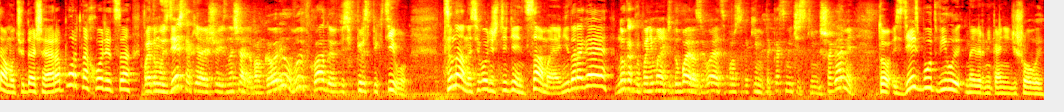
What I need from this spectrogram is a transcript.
там вот чуть дальше аэропорт находится. Поэтому здесь, как я еще изначально вам говорил, вы вкладываетесь в перспективу. Цена на сегодняшний день самая недорогая, но, как вы понимаете, Дубай развивается просто какими-то космическими шагами, то здесь будут виллы наверняка не дешевые,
